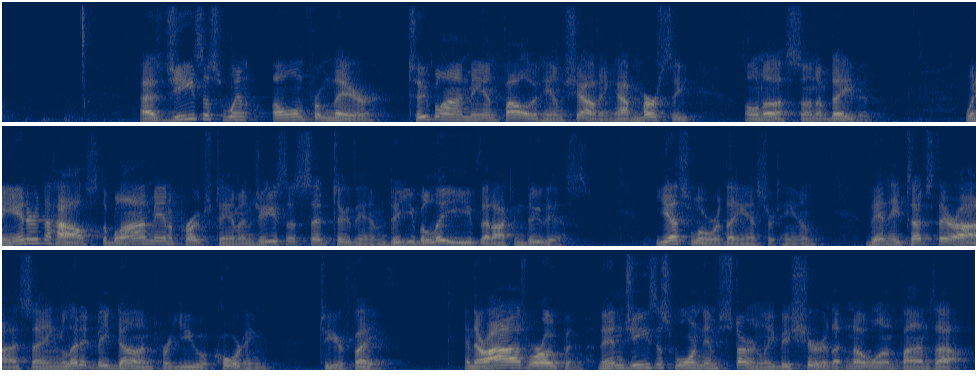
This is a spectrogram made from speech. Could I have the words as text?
As Jesus went on from there, two blind men followed him, shouting, Have mercy on us, son of David. When he entered the house, the blind men approached him, and Jesus said to them, Do you believe that I can do this? Yes, Lord, they answered him. Then he touched their eyes, saying, Let it be done for you according to your faith. And their eyes were opened. Then Jesus warned them sternly, Be sure that no one finds out.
